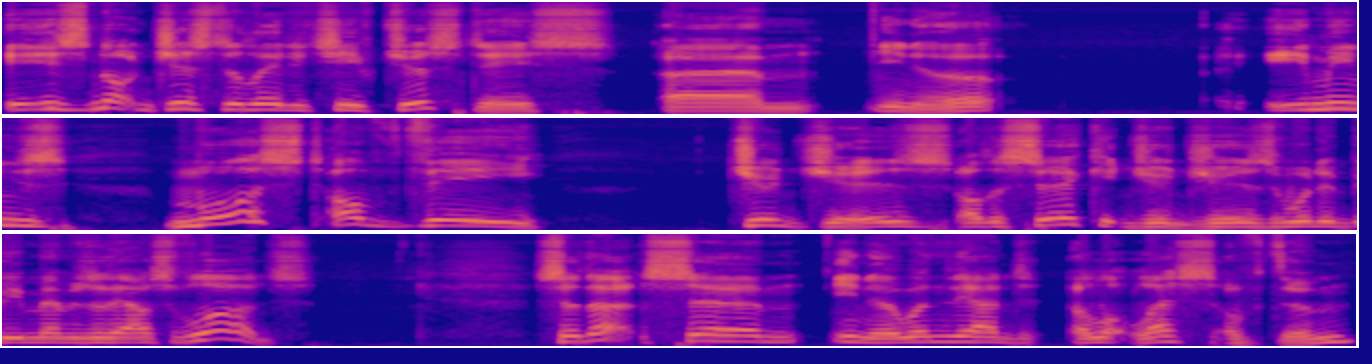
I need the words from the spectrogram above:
it is not just the Lady Chief Justice. Um, you know, it means most of the judges or the circuit judges would have been members of the House of Lords. So that's um, you know when they had a lot less of them,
